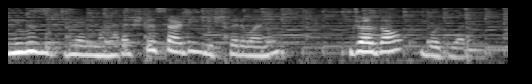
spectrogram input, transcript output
न्यूज जिनेन महाराष्ट्रसाठी ईश्वरवाणी. जळगाव बोधवाड.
